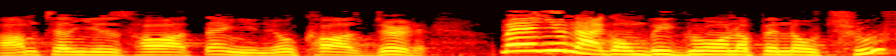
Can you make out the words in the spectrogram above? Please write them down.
I'm telling you this hard thing, you know, your car's dirty. Man, you're not going to be growing up in no truth.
